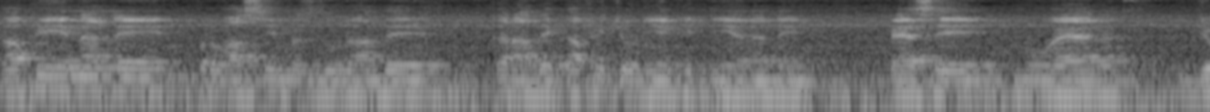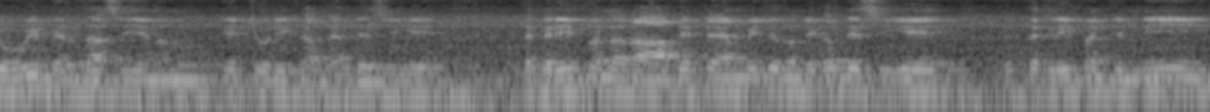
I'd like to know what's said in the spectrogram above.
ਕਾਫੀ ਇਹਨਾਂ ਨੇ ਪ੍ਰਵਾਸੀ ਮਜ਼ਦੂਰਾਂ ਦੇ ਘਰਾਂ ਦੇ ਕਾਫੀ ਚੋਰੀਆਂ ਕੀਤੀਆਂ ਇਹਨਾਂ ਨੇ। ਪੈਸੇ ਮੋਬਾਈਲ ਜੋ ਵੀ ਮਿਲਦਾ ਸੀ ਇਹਨਾਂ ਨੂੰ ਇਹ ਚੋਰੀ ਕਰ ਲੈਂਦੇ ਸੀਗੇ। ਤਕਰੀਬਨ ਰਾਤ ਦੇ ਟਾਈਮ ਵੀ ਜਦੋਂ ਨਿਕਲਦੇ ਸੀਗੇ, ਤੇ ਤਕਰੀਬਨ ਜਿੰਨੀ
